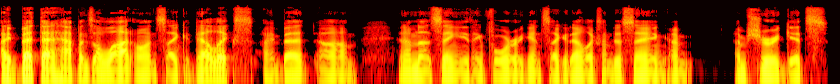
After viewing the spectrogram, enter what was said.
i bet that happens a lot on psychedelics. I bet um and i'm not saying anything for or against psychedelics. I'm just saying i'm i'm sure it gets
